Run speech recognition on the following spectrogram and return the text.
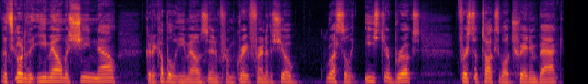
Let's go to the email machine now. Got a couple of emails in from great friend of the show, Russell Easterbrooks. First up, talks about trading back.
